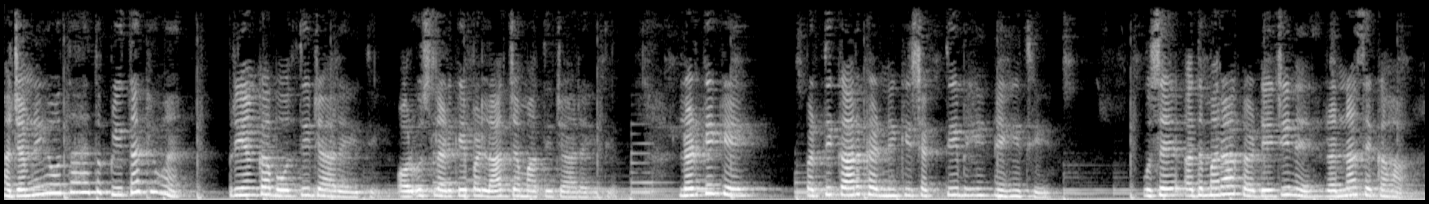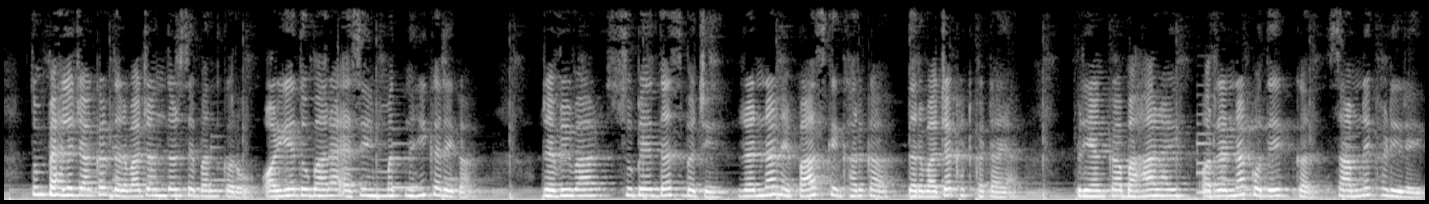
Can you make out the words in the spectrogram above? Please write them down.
हजम नहीं होता है? तो पीता क्यों है? प्रियंका बोलती जा रही थी और उस लड़के पर लात जमाती जा रही थी। लड़के के प्रतिकार करने की शक्ति भी नहीं थी। उसे अधमरा कर डेजी ने रन्ना से कहा, तुम पहले जाकर दरवाज़ा अंदर से बंद करो और यह दोबारा ऐसी हिम्मत नहीं करेगा। रविवार सुबह दस बजे रन्ना ने पास के घर का दरवाज़ा खटखटाया। प्रियंका बाहर आई और रन्ना को देखकर सामने खड़ी रही।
